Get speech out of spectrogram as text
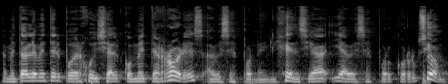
Lamentablemente el Poder Judicial comete errores, a veces por negligencia y a veces por corrupción,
